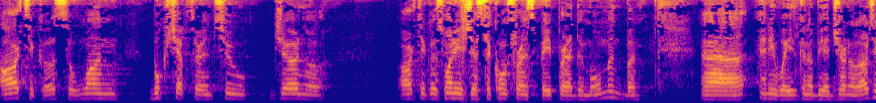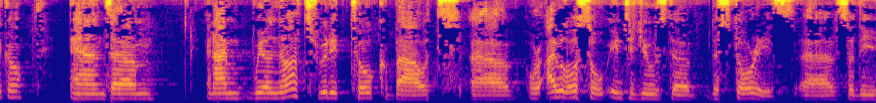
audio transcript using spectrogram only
articles. So one book chapter and two journal articles. One is just a conference paper at the moment, but uh, anyway, it's going to be a journal article. And um, and I will not really talk about, uh, or I will also introduce the, the stories. Uh, so the,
